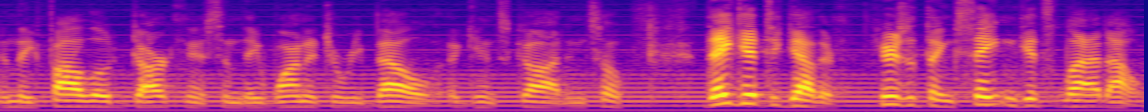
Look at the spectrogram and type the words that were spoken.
and they followed darkness and they wanted to rebel against God. And so they get together. Here's the thing Satan gets let out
